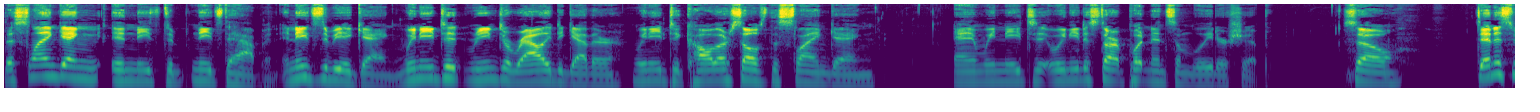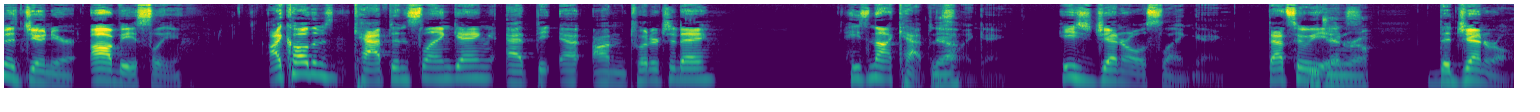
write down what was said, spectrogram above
the slang gang it needs to needs to happen. It needs to be a gang. We need to we need to rally together. We need to call ourselves the slang gang and we need to we need to start putting in some leadership. So, Dennis Smith Jr. obviously I called him Captain Slang Gang at the at, on Twitter today. He's not Captain Yeah. Slang Gang. He's General Slang Gang. That's who he General. is. The General.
